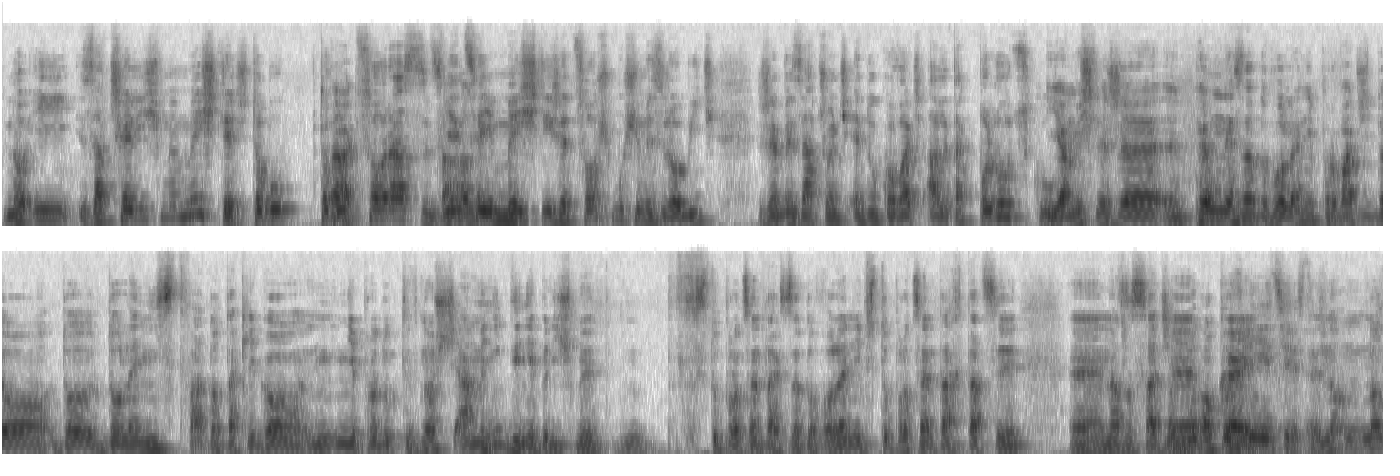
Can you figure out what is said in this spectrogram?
No i zaczęliśmy myśleć. To był, to Tak. był coraz więcej myśli, że coś musimy zrobić, żeby zacząć edukować, ale tak po ludzku. Ja myślę, że e, pełne zadowolenie prowadzi do, do, do lenistwa, do takiego nieproduktywności, a my nigdy nie byliśmy w 100% zadowoleni, w 100% tacy na zasadzie, no, okej, budownicy jesteśmy. no, no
